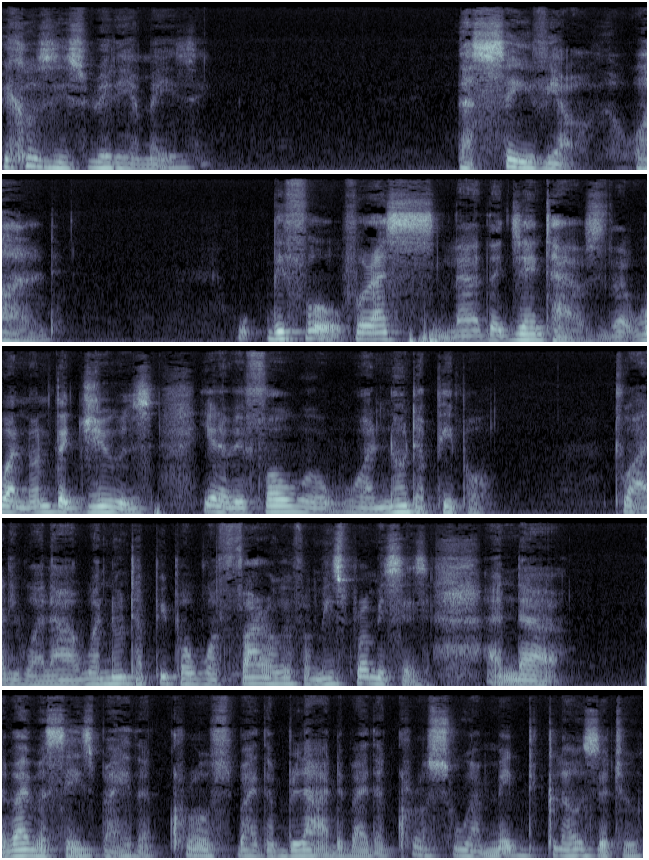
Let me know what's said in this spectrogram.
Because he's really amazing. The Savior of the world. Before, for us, the Gentiles, who are not the Jews, you know, before we were not a people. Twaliwala, were not a people who were far away from his promises. And uh, the Bible says, by the cross, by the blood, by the cross, we are made closer to,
